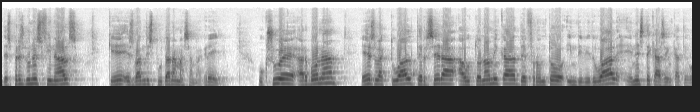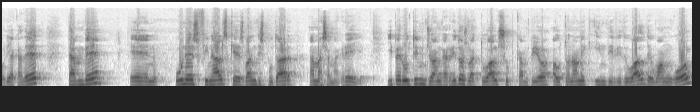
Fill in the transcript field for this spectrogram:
després d'unes finals que es van disputar a Massamagrell. Uxue Arbona és l'actual tercera autonòmica de frontó individual, en este cas en categoria cadet, també en unes finals que es van disputar a Massamagrell. I per últim, Joan Garrido és l'actual subcampió autonòmic individual de One Wall,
